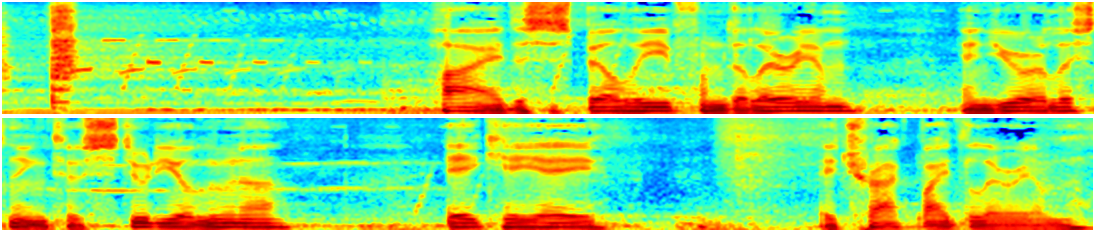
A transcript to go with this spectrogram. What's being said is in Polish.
Hi, this is Bill Lee from Delirium, and you are listening to Studio Luna, aka a track by Delirium.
